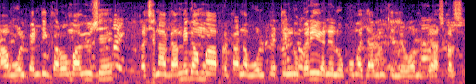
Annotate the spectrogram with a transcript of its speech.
આ વોલ પેઇન્ટિંગ કરવામાં આવ્યું છે. કચ્છના ગામે ગામમાં આ પ્રકારના વોલ પેઇન્ટિંગનું કરી અને લોકોમાં જાગૃતિ લેવાનો પ્રયાસ કરશે.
